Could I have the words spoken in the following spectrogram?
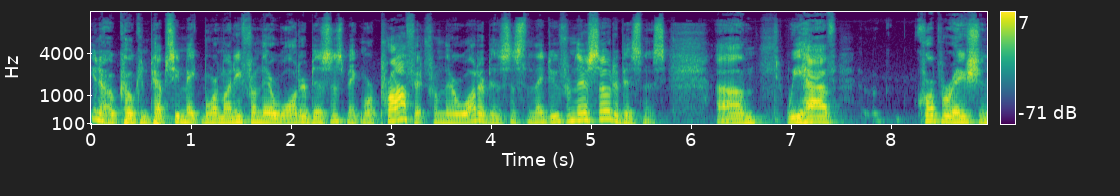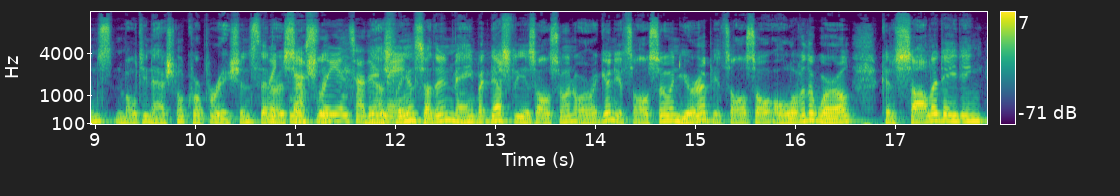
you know, Coke and Pepsi make more money from their water business, make more profit from their water business than they do from their soda business. Um, we have corporations, multinational corporations that like are essentially Nestle in southern Nestle Maine. in southern Maine, but Nestle is also in Oregon. It's also in Europe. It's also all over the world, consolidating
